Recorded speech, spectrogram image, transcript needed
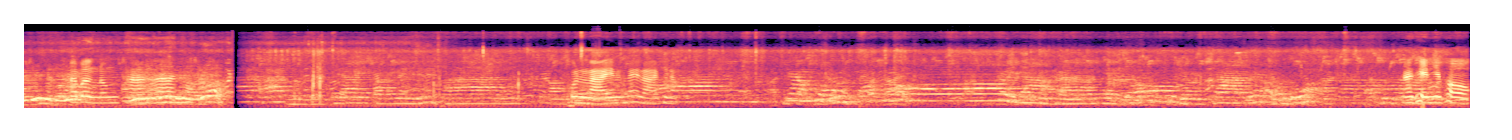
นี่มันบ่มาเนาะเบิ่งลงทานคนหลายไม่หลายพี่น้องมาเทนยายพง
